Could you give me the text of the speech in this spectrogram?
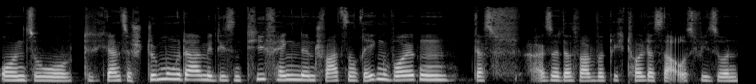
Und so die ganze Stimmung da mit diesen tief hängenden schwarzen Regenwolken, das, also das war wirklich toll, das sah aus wie so ein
